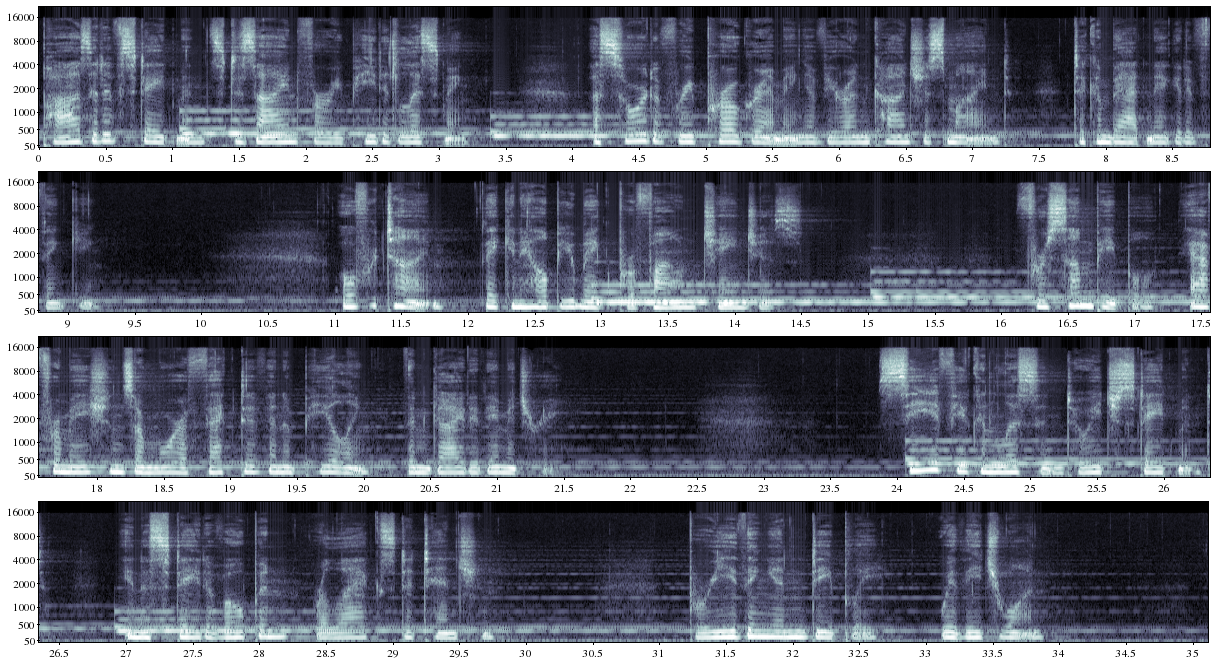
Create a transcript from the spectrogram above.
positive statements designed for repeated listening, a sort of reprogramming of your unconscious mind to combat negative thinking. Over time, they can help you make profound changes. For some people, affirmations are more effective and appealing than guided imagery. See if you can listen to each statement in a state of open, relaxed attention, breathing in deeply with each one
